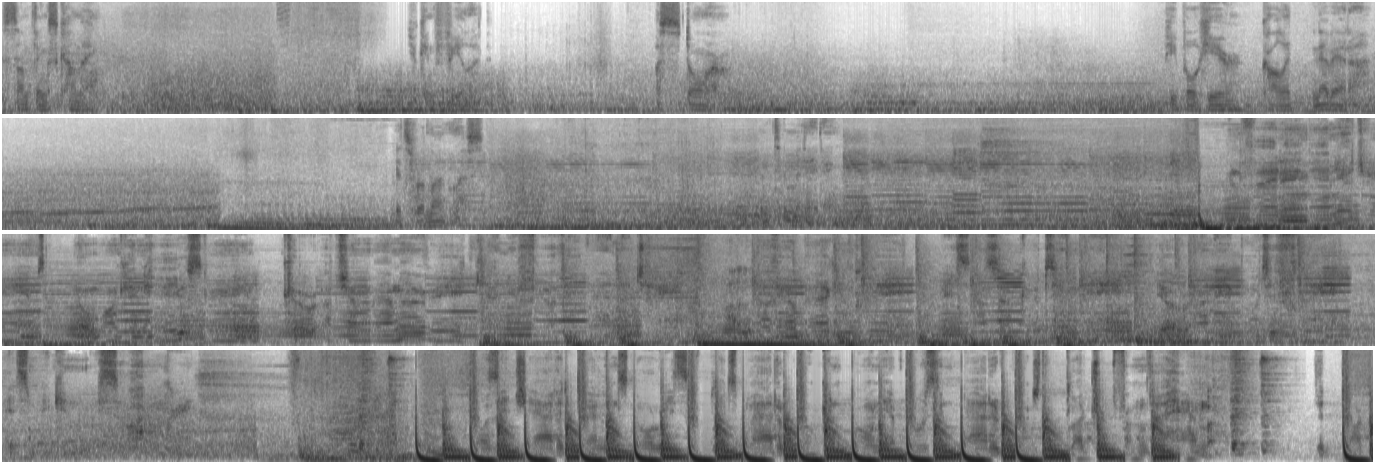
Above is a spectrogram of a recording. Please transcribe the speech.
Something's coming. You can feel it. A storm. People here call it Nevera. It's relentless. Intimidating.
